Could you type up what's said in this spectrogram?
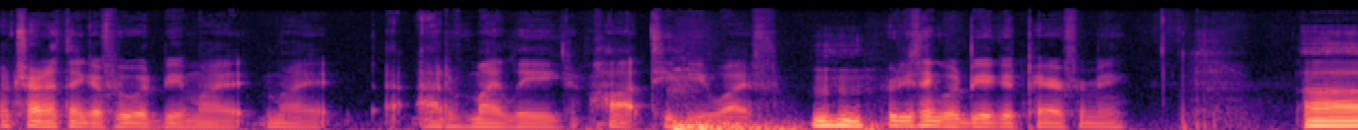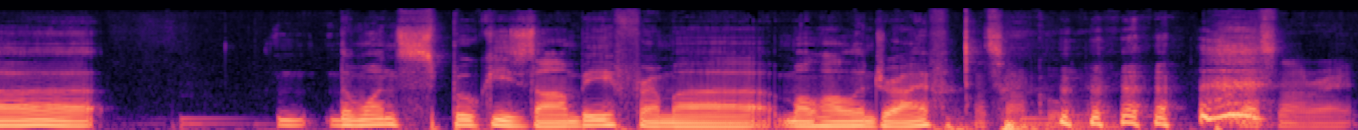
I'm trying to think of who would be my my out of my league hot TV wife. hmm Who do you think would be a good pair for me? Uh, the one spooky zombie from uh Mulholland Drive. That's not cool. That's not right.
